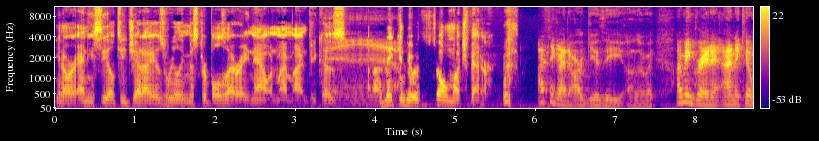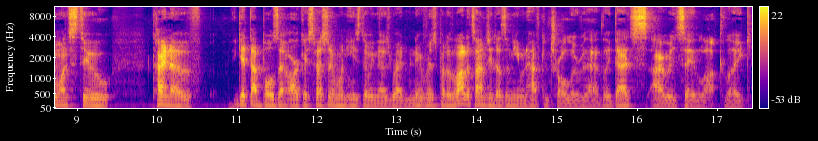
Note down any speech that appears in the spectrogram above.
you know or any CLT Jedi is really Mister Bullseye right now in my mind because uh, they can do it so much better. I think I'd argue the other way. I mean, granted, Anakin wants to kind of get that bullseye arc, especially when he's doing those red maneuvers. But a lot of times he doesn't even have control over that. Like that's, I would say, luck. Like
